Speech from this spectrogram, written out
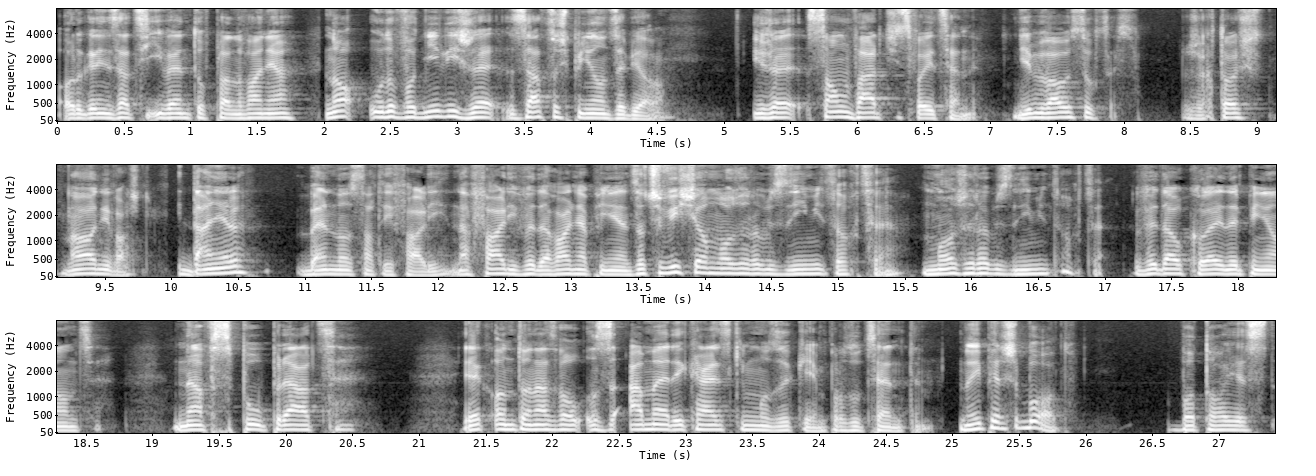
organizacji eventów, planowania, no udowodnili, że za coś pieniądze biorą i że są warci swojej ceny. Niebywały sukces, że ktoś, no nieważne. I Daniel, będąc na tej fali, na fali wydawania pieniędzy, oczywiście on może robić z nimi co chce, może robić z nimi co chce. Wydał kolejne pieniądze na współpracę, jak on to nazwał, z amerykańskim muzykiem, producentem. No i pierwszy błąd, bo to jest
